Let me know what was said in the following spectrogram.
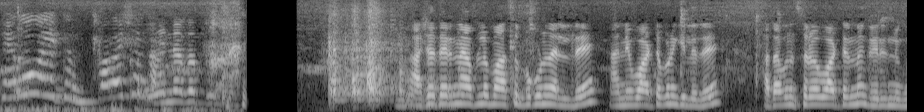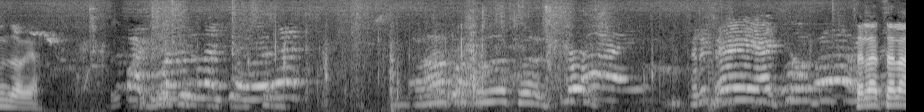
फेकू का इथून बघा हे नका तू. अशा तऱ्हेने आपलं मासं पकडून झाले ते आणि वाटं पण केले ते आता आपण सरळ वाटेनं घरी निघून जाऊया. चला चला.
